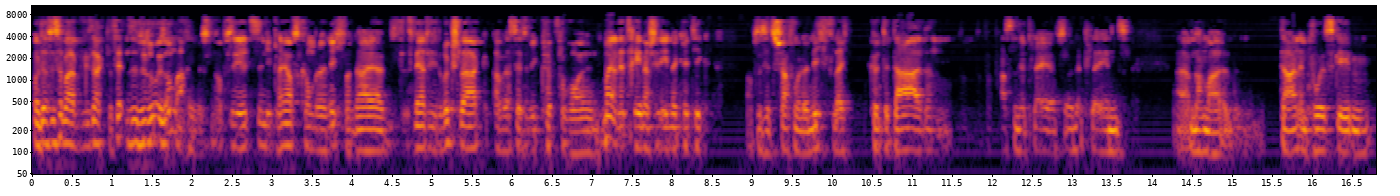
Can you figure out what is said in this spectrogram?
und das ist aber, wie gesagt, das hätten sie sowieso machen müssen, ob sie jetzt in die Playoffs kommen oder nicht. Von daher, es wäre natürlich ein Rückschlag, aber das hätte wie Köpfe rollen. Ich meine, der Trainer steht eh in der Kritik, ob sie es jetzt schaffen oder nicht. Vielleicht könnte da dann verpassen der Playoffs oder der Play-ins ähm, nochmal da einen Impuls geben.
